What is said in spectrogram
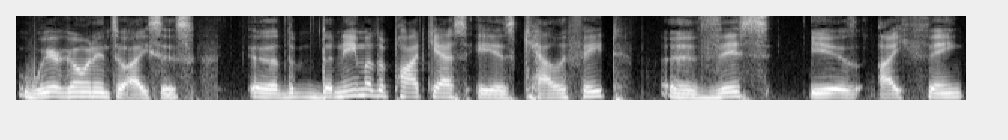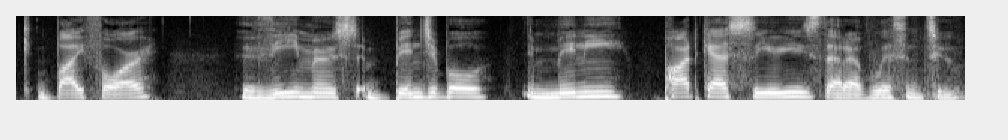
we're going into ISIS. Uh, the the name of the podcast is Caliphate. Uh, this is, I think, by far the most bingeable mini podcast series that I've listened to.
